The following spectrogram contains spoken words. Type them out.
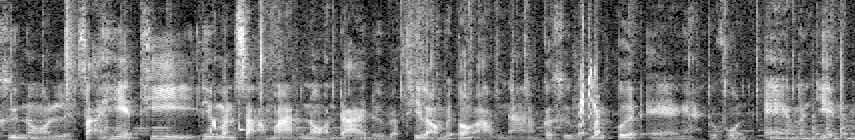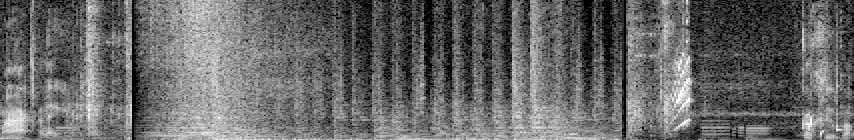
คือนอนเลยสาเหตุที่ที่มันสามารถนอนได้โดยแบบที่เราไม่ต้องอาบน้ำก็คือแบบมันเปิดแอร์ไงทุกคนแอร์มันเย็นมากอะไรเงี้ยก็คือแบบ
